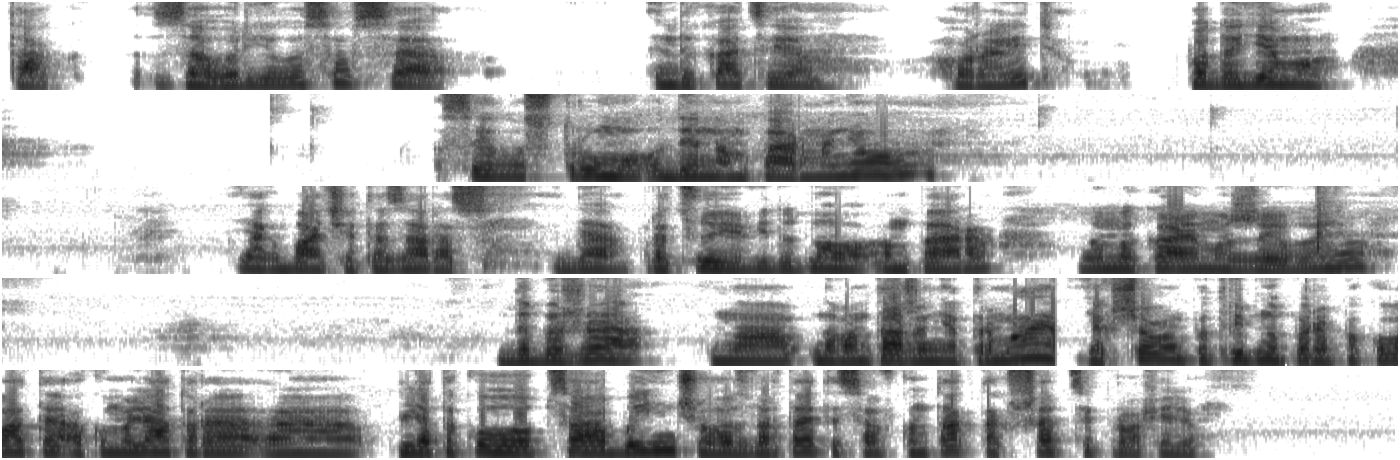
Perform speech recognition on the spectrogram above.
Так, загорілося все. Індикація горить. Подаємо силу струму 1 ампер на нього. Як бачите, зараз йде, працює від 1 ампера. Вимикаємо живлення. ДБЖ на навантаження тримає. Якщо вам потрібно перепакувати акумулятори е, для такого пса або іншого, звертайтеся в контактах в шапці профілю.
